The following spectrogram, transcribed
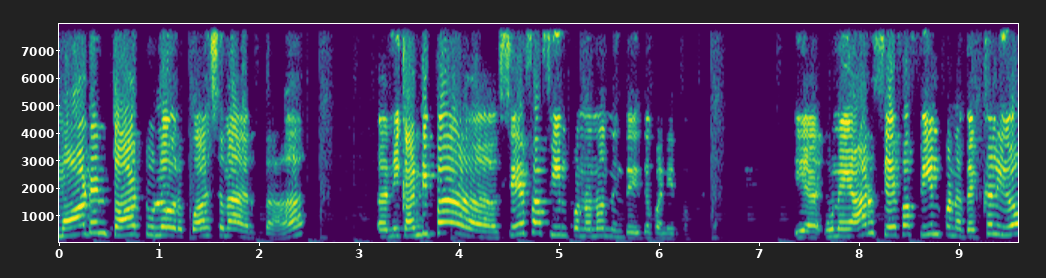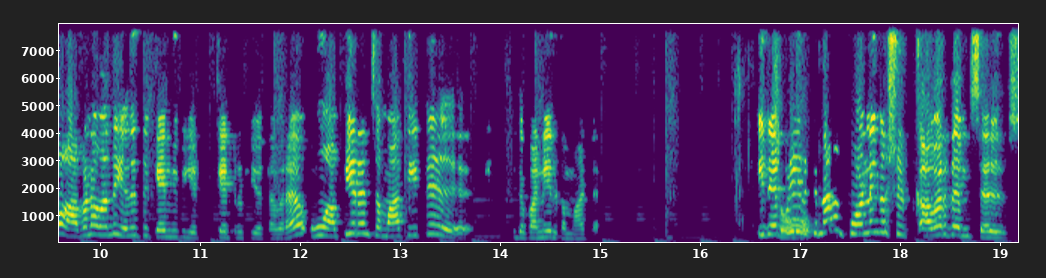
மாடர்ன் தாட் உள்ள ஒரு பர்சனா இருந்தா நீ கண்டிப்பா சேஃபா ஃபீல் பண்ணணும்னு இந்த இதை பண்ணிருக்க மாட்டேன் உன்னை யாரும் சேஃபா ஃபீல் பண்ண வைக்கலையோ அவனை வந்து எதிர்த்து கேள்வி கேட்- கேட்டிருப்பியோ தவிர உன் அப்பியரன்ஸ மாத்திட்டு இத பண்ணிருக்க மாட்டேன் இது எப்படி இருக்குன்னா பொண்ணுங்க ஷுட் கவர் தெம் செல்ஸ்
